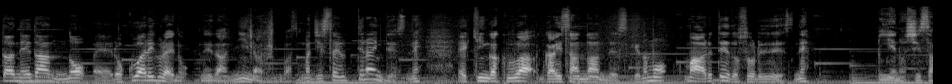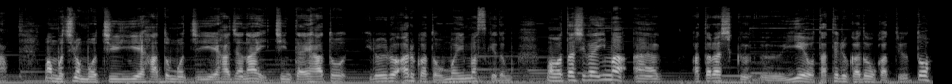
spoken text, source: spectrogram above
た値段の、6割ぐらいの値段になってます、まあ、実際売ってないんでですね、金額は概算なんですけども、まあ、ある程度それでですね家の資産、まあ、もちろん持ち家派と持ち家派じゃない賃貸派といろいろあるかと思いますけども、まあ、私が今新しく家を建てるかどうかというと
